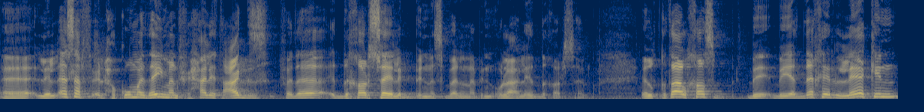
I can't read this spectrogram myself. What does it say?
آه للأسف الحكومة دايما في حالة عجز فده ادخار سالب بالنسبة لنا بنقول عليه ادخار سالب. القطاع الخاص بيدخر لكن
